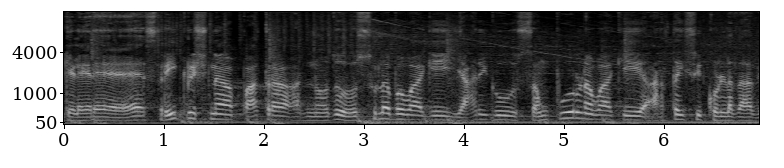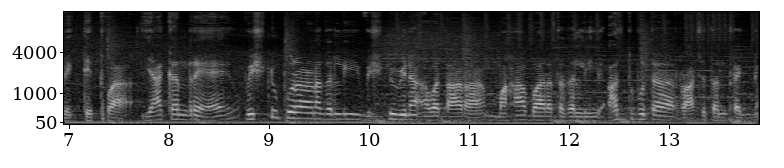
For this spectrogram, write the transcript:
ಗೆಳೆಯರೆ, ಶ್ರೀಕೃಷ್ಣ ಪಾತ್ರ ಅನ್ನೋದು ಸುಲಭವಾಗಿ ಯಾರಿಗೂ ಸಂಪೂರ್ಣವಾಗಿ ಅರ್ಥೈಸಿಕೊಳ್ಳದ ವ್ಯಕ್ತಿತ್ವ. ಯಾಕಂದ್ರೆ ವಿಷ್ಣು ಪುರಾಣದಲ್ಲಿ ವಿಷ್ಣುವಿನ ಅವತಾರ, ಮಹಾಭಾರತದಲ್ಲಿ ಅದ್ಭುತ ರಾಜತಂತ್ರಜ್ಞ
